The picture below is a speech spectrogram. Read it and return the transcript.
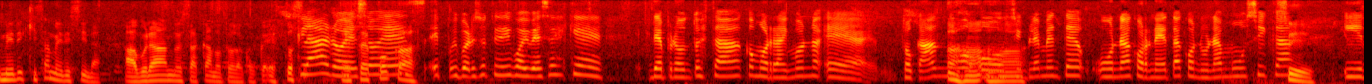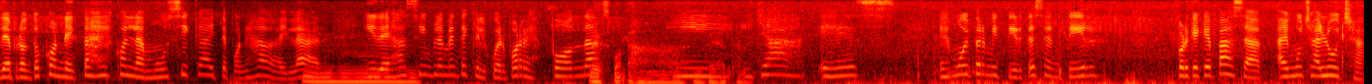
Medi- quizá medicina, hablando y sacando toda la coca. Entonces, Claro, eso época, es, eh, y por eso te digo, hay veces que de pronto está como Raymond eh, tocando Ajá, o ajá. simplemente una corneta con una música Sí. y de pronto conectas es con la música y te pones a bailar y dejas simplemente que el cuerpo responda Respon- ah, y, y ya es, es muy permitirte sentir, porque ¿qué pasa? Hay mucha lucha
